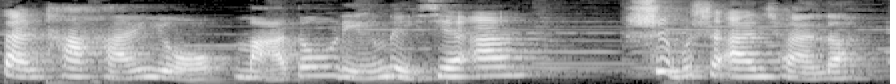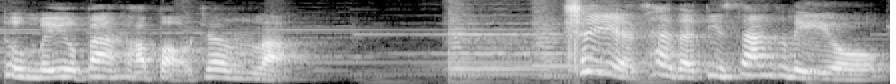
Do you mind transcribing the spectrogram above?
但它含有马兜铃内酰胺，是不是安全的都没有办法保证了。吃野菜的第三个理由，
